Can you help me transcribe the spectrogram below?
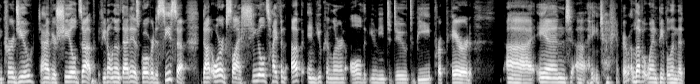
Encourage you to have your shields up. If you don't know what that is, go over to CISA.org slash shields hyphen up and you can learn all that you need to do to be prepared. Uh, and uh, hey, I love it when people in the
